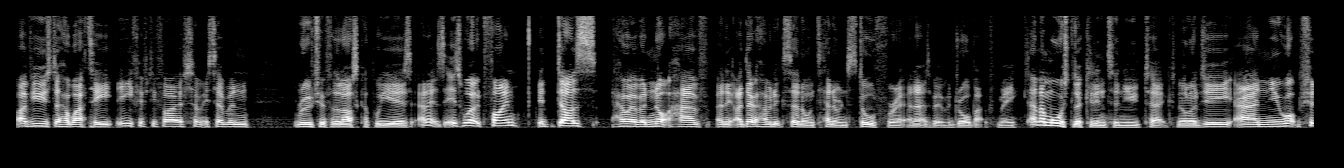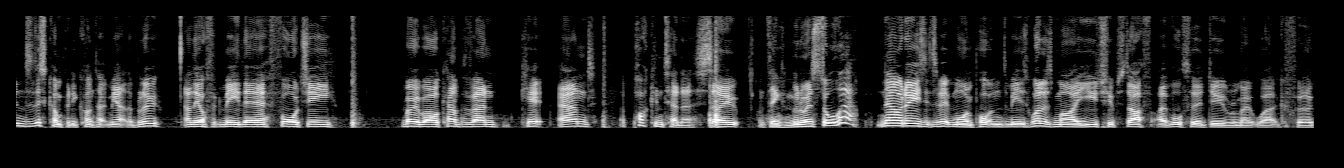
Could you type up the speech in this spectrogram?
I've used a Huawei E5577 router for the last couple of years and it's, it's worked fine. It does, however, not have, an, I don't have an external antenna installed for it and that's a bit of a drawback for me. And I'm always looking into new technology and new options. This company contacted me out of the blue and they offered me their 4G mobile camper van kit and a puck antenna. So I'm thinking I'm going to install that. Nowadays, it's a bit more important to me, as well as my YouTube stuff. I've also do remote work for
